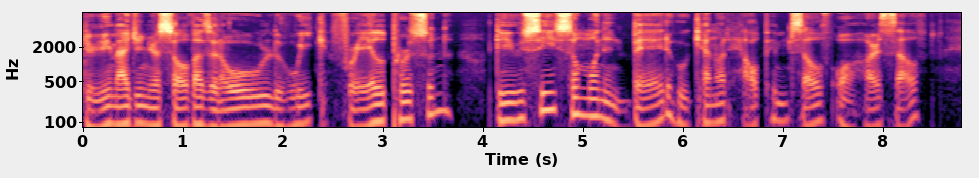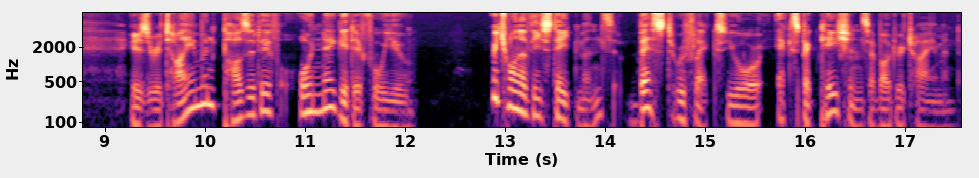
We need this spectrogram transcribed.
Do you imagine yourself as an old, weak, frail person? Do you see someone in bed who cannot help himself or herself? Is retirement positive or negative for you? Which one of these statements best reflects your expectations about retirement?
